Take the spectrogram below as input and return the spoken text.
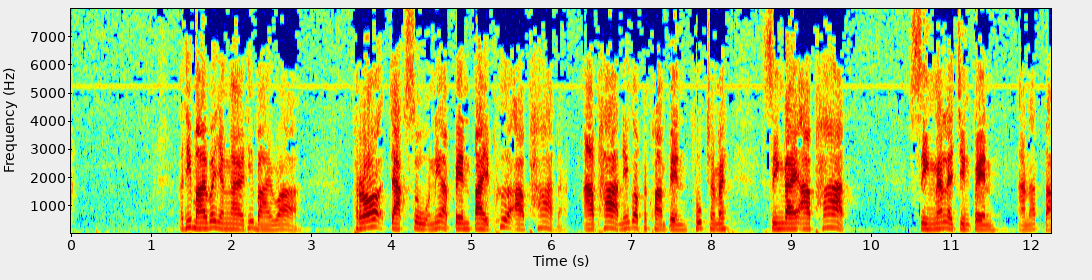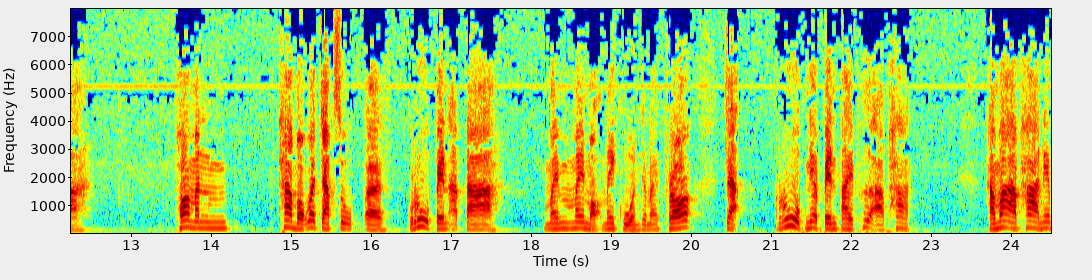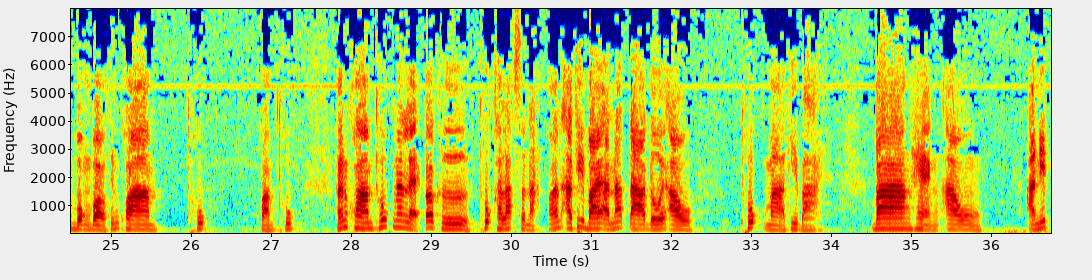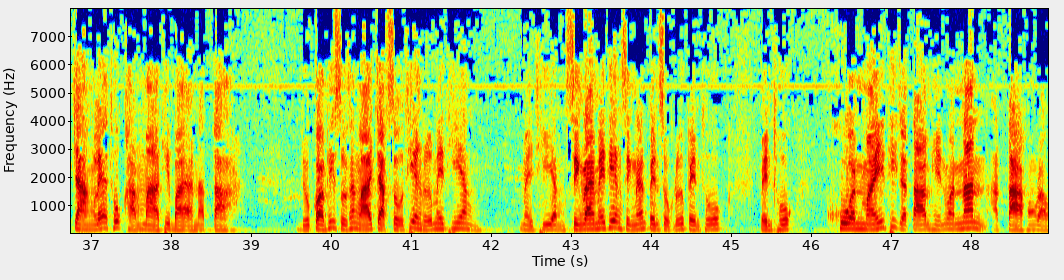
อธิบายว่ายังไงอธิบายว่า เพราะจักสุเนี่ยเป็นไปเพื่ออาพาธอะอาพาธนี่ก็เป็นความเป็นทุกข์ใช่ไหมสิ่งใดอาพาธสิ่งนั้นแหละจึงเป็นอนัตตา เพราะมันถ้าบอกว่าจักสุรูปเป็นอัตตาไม่ไม่เหมาะไม่ควรใช่ไหมเพราะจะรูปเนี่ยเป็นไปเพื่ออาพาธ คำว่าอาพาธเนี่ยบ่งบอกถึงความทุกข์ความทุกข์ฉะนั้นความทุกข์นั่นแหละก็คือทุกขลักษณะเพราะฉะนั้นอธิบายอนัตตาโดยเอาทุกมาอธิบาย บางแห่งเอาอนิจจังและทุกขังมาอธิบายอนัตตา ดูก่อนพิสูจทั้งหลายจากสู่เที่ยงหรือไม่เที่ยงไม่เที่ยง สิ่งใดไม่เที่ยงสิ่งนั้นเป็นสุขหรือเป็นทุกข์เป็นทุกข์ควรไหมที่จะตามเห็นว่านั่นอัตตาของเรา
